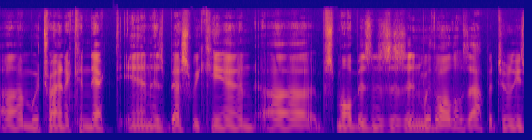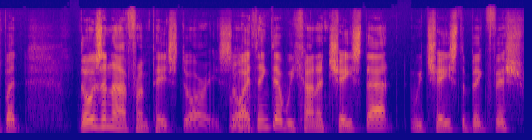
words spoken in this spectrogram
Um, we're trying to connect in as best we can, uh, small businesses in with all those opportunities. But those are not front page stories. So I think that we kind of chase that. We chase the big fish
